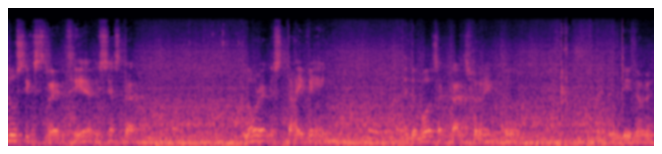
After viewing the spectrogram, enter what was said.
losing strength here. It's just that Loren is diving and the balls are transferring to, to Dinoy.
